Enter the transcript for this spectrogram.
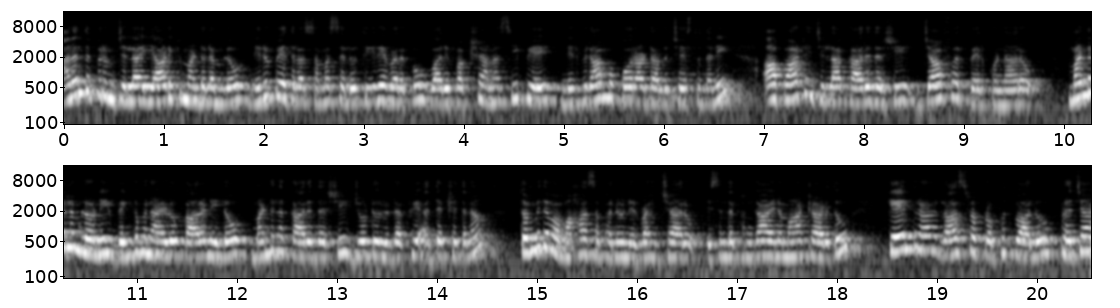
అనంతపురం జిల్లా యాడికి మండలంలో నిరుపేదల సమస్యలు తీరే వరకు వారి పక్షాన సిపిఐ నిర్విరామ పోరాటాలు చేస్తుందని ఆ పార్టీ జిల్లా కార్యదర్శి జాఫర్ పేర్కొన్నారు. మండలంలోని వెంగమనాయుడు కాలనీలో మండల కార్యదర్శి జూటూరు రఫీ అధ్యక్షతన తొమ్మిదవ మహాసభను నిర్వహించారు. ఈ సందర్భంగా ఆయన మాట్లాడుతూ కేంద్ర రాష్ట్ర ప్రభుత్వాలు ప్రజా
